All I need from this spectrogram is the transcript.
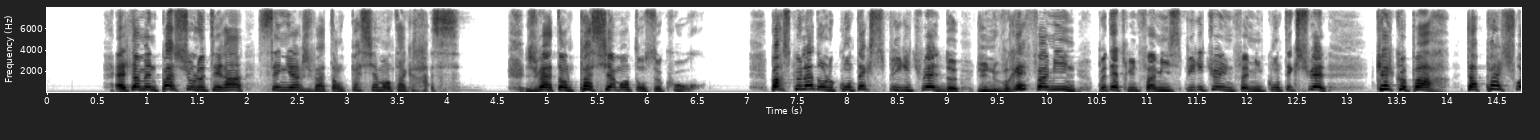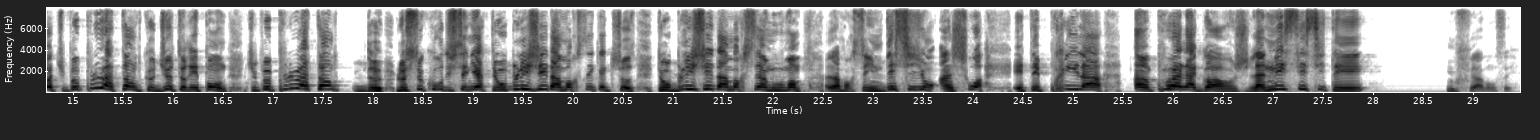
Elle ne t'amène pas sur le terrain, Seigneur, je vais attendre patiemment ta grâce. Je vais attendre patiemment ton secours. Parce que là, dans le contexte spirituel d'une vraie famine, peut-être une famille spirituelle, une famille contextuelle, quelque part, tu n'as pas le choix. Tu ne peux plus attendre que Dieu te réponde. Tu ne peux plus attendre le secours du Seigneur. Tu es obligé d'amorcer quelque chose. Tu es obligé d'amorcer un mouvement, d'amorcer une décision, un choix. Et tu es pris là, un peu à la gorge. La nécessité nous fait avancer.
